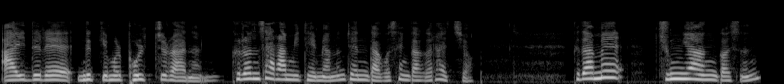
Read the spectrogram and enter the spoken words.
아이들의 느낌을 볼 줄 아는 그런 사람이 되면 된다고 생각을 하죠. 그 다음에 중요한 것은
